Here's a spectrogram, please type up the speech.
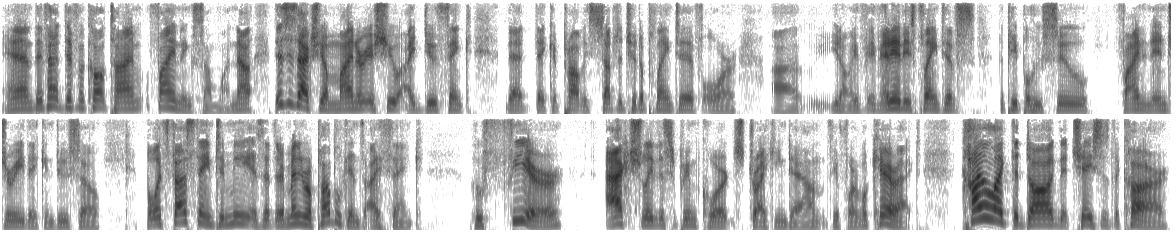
and they've had a difficult time finding someone. Now, this is actually a minor issue. I do think that they could probably substitute a plaintiff, or uh, you know, if, if any of these plaintiffs, the people who sue, find an injury, they can do so. But what's fascinating to me is that there are many Republicans, I think, who fear actually the Supreme Court striking down the Affordable Care Act. Kind of like the dog that chases the car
